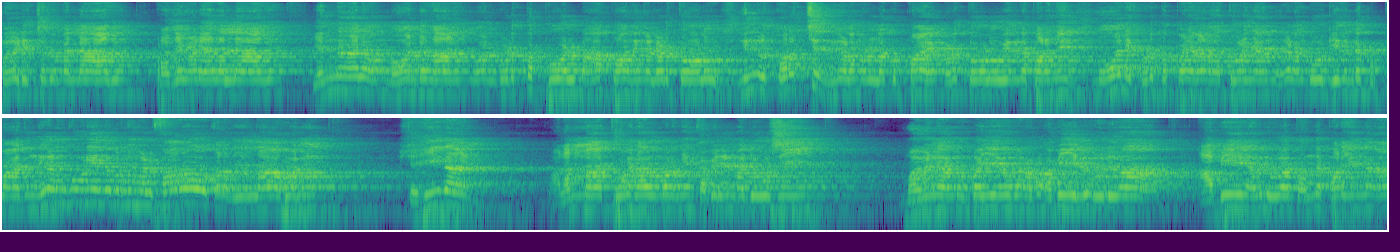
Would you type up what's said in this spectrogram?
മേടിച്ചതുമല്ലാതെ പ്രജകളുടേതല്ലാതെ. എന്നാലോ മോന്റെതാണ് മോൻ കൊടുത്തപ്പോൾ ബാപ്പ നിങ്ങൾ എടുത്തോളൂ നിങ്ങൾ കുറച്ച് നീളമുള്ള കുപ്പായം കൊടുത്തോളൂ എന്ന് പറഞ്ഞ് മോനെ കൊടുത്തപ്പോഴാണ് ആ തുണി ഞാൻ നീളം കൂട്ടിയതിന്റെ കുപ്പായം നീളം കൂടി എന്ന് പറഞ്ഞപ്പോൾ ഫാറൂഖ് അൻഹു. ഷഹീദാൻ വളമ്മ തൂകനത് പറഞ്ഞു കപിൽ മജൂസി. തന്ന് പറയുന്ന ആ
